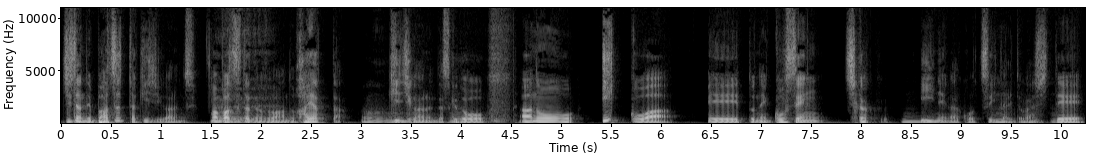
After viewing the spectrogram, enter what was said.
実はね、バズった記事があるんですよ。まあ、バズったっていうのは、あの、流行った記事があるんですけど、あの、1個は、えーっとね、5000近く、うん、いいねがこうついたりとかして、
